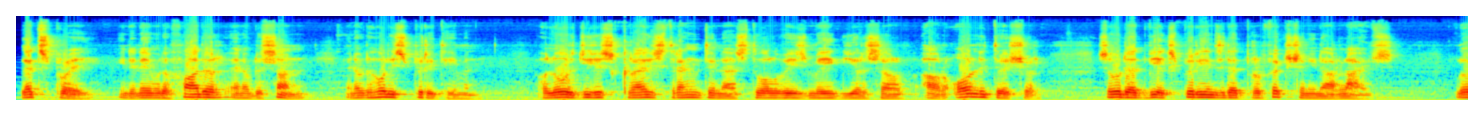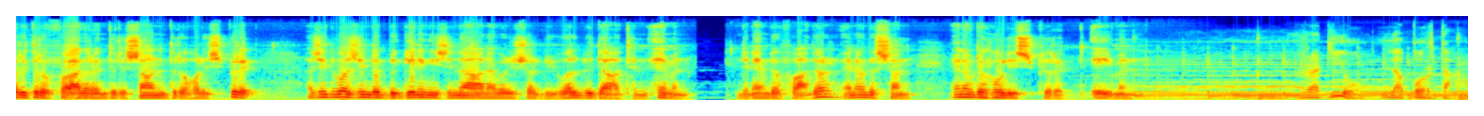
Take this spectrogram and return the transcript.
Let's pray in the name of the Father, and of the Son, and of the Holy Spirit. Amen. O Lord Jesus Christ, strengthen us to always make yourself our only treasure, so that we experience that perfection in our lives. Glory to the Father, and to the Son, and to the Holy Spirit, as it was in the beginning, is now, and ever shall be, world without end. Amen. In the name of the Father, and of the Son, and of the Holy Spirit. Amen. Radio La Porta.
